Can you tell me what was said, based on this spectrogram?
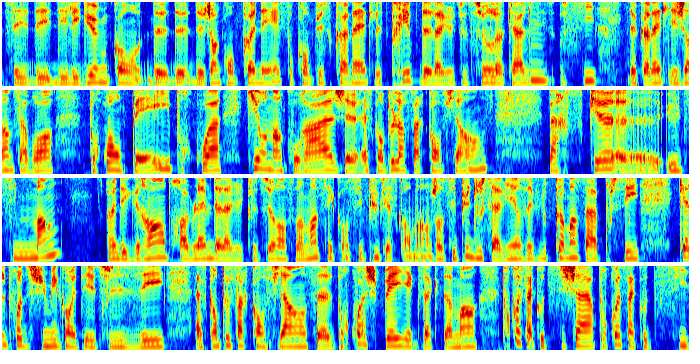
C'est des, des légumes qu'on de, de, de, gens qu'on connaît. Il faut qu'on puisse connaître le trip de l'agriculture locale. C'est mm. aussi de connaître les gens de savoir pourquoi on paye pourquoi qui on encourage est-ce qu'on peut leur faire confiance? Parce que euh, ultimement un des grands problèmes de l'agriculture en ce moment, c'est qu'on sait plus qu'est-ce qu'on mange. On sait plus d'où ça vient, on sait plus comment ça a poussé, quels produits chimiques ont été utilisés, est-ce qu'on peut faire confiance, euh, pourquoi je paye exactement, pourquoi ça coûte si cher, pourquoi ça coûte si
